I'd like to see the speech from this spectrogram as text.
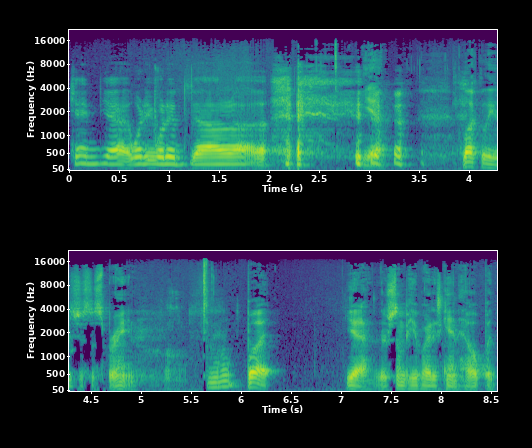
Can, yeah, what do you, what did, uh, yeah. Luckily, it's just a sprain. Mhm. But yeah, there's some people I just can't help but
